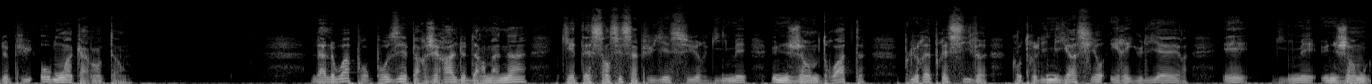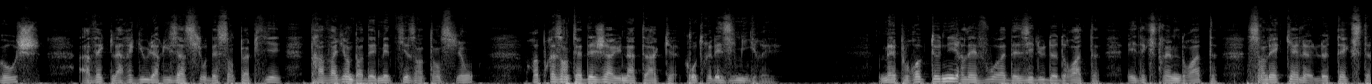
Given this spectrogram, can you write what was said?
depuis au moins quarante ans. La loi proposée par Gérald Darmanin, qui était censée s'appuyer sur « une jambe droite », plus répressive contre l'immigration irrégulière et « une jambe gauche », avec la régularisation des sans-papiers travaillant dans des métiers en tension, représentait déjà une attaque contre les immigrés. Mais pour obtenir les voix des élus de droite et d'extrême droite, sans lesquels le texte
